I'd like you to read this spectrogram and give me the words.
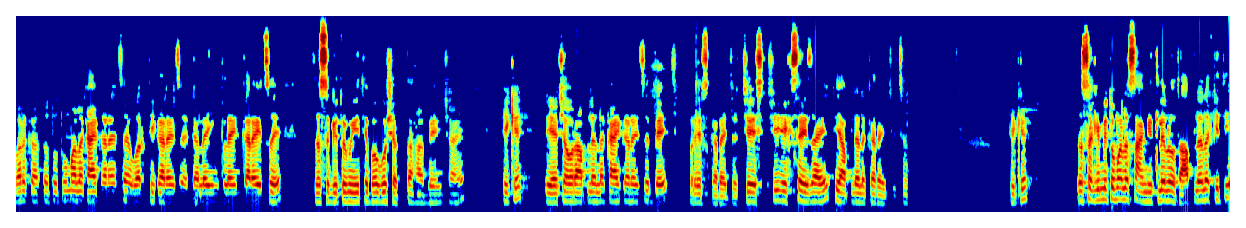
बरं का तर तो तुम्हाला काय करायचा आहे? वरती करायचं आहे त्याला इन्क्लाइन करायचं आहे. जसं की तुम्ही इथे बघू शकता हा बेंच आहे. ठीक आहे? तर याच्यावर आपल्याला काय करायचं बेंच प्रेस करायचं चेस्टची एक्सरसाइज आहे ती आपल्याला करायची चल. ठीक आहे? जसं की मी तुम्हाला सांगितलेलं होतं आपल्याला किती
